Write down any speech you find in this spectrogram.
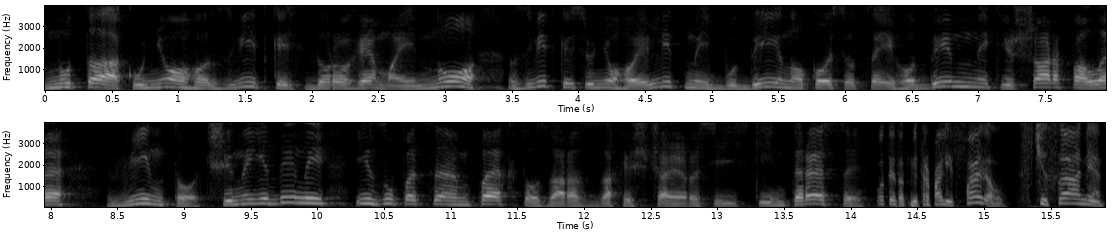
ну так, у нього звідкись дороге майно, звідкись у нього елітний будинок, ось оцей годинник і шарф, але. Він то чи не єдиний із УПЦ МП, хто зараз захищає російські інтереси? Вот этот митрополит Павел с часами,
